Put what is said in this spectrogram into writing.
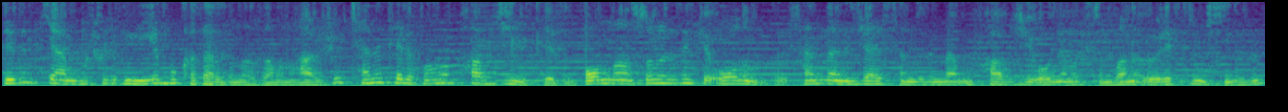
dedim ki yani bu çocuk niye bu kadar buna zaman harcıyor? Kendi telefonuma PUBG yükledim. Ondan sonra dedim ki oğlum senden rica etsem dedim ben bu PUBG'yi oynamak istiyorum. Bana öğretir misin dedim.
